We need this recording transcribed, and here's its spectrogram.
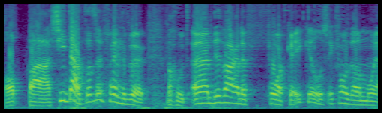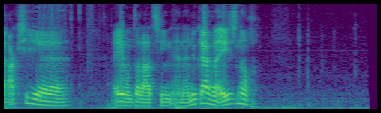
Hoppa. Zie dat, dat is een vreemde bug. Maar goed, ehm, dit waren de 4K kills. Ik vond het wel een mooie actie. eh even om te laten zien. En eh, nu krijgen we de aces nog.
